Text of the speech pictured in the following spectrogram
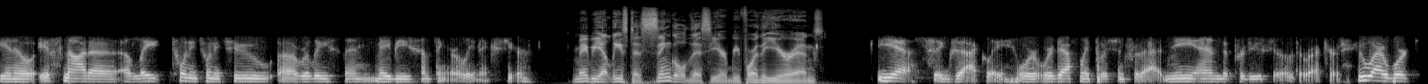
you know, if not a, a late 2022 uh, release, then maybe something early next year. Maybe at least a single this year before the year ends. Yes, exactly. We're we're definitely pushing for that. Me and the producer of the record, who I worked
